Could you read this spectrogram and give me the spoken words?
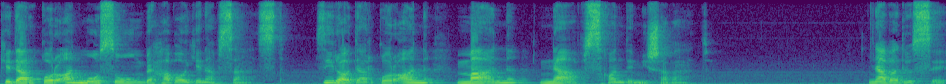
که در قرآن موسوم به هوای نفس است. زیرا در قرآن من نفس خوانده می شود. 93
